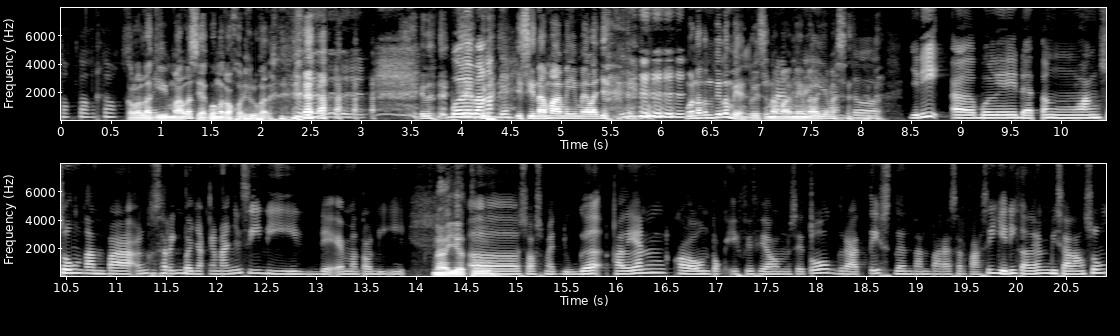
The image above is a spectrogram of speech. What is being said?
Tok tok tok. Kalau lagi males ya gua ngerokok di luar. Itu boleh banget deh. isi nama sama email aja. Mau nonton film ya? Tulis nama sama email aja, Iya, Mas. betul. Jadi eh, boleh datang langsung tanpa sering banyak yang nanya sih di DM atau di Nah, iya tuh. eh, sosmed juga. Kalian kalau untuk EV Films itu gratis dan tanpa reservasi. Jadi kalian bisa langsung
